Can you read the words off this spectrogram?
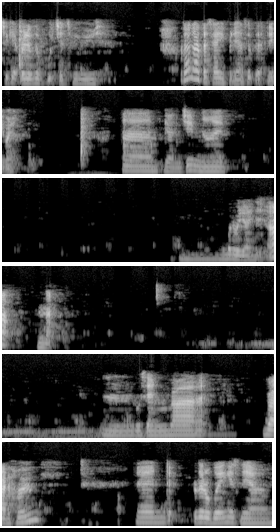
To get rid of the witchitude. I don't know if that's how you pronounce it, but anyway. Um, go in the gym, no. Mm, what are we doing there? Oh, no. And we'll send right, right home. And Little Bling is now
